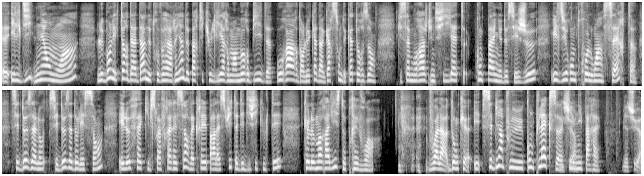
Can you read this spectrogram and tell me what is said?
Euh, il dit néanmoins, le bon lecteur d'Ada ne trouvera rien de particulièrement morbide ou rare dans le cas d'un garçon de 14 ans qui s'amourage d'une fillette compagne de ses jeux. Ils iront trop loin, certes, ces deux, ces deux adolescents, et le fait qu'ils soient frères et sœurs va créer par la suite des difficultés que le moraliste prévoit. voilà, donc c'est bien plus complexe qu'il n'y paraît. Bien sûr.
